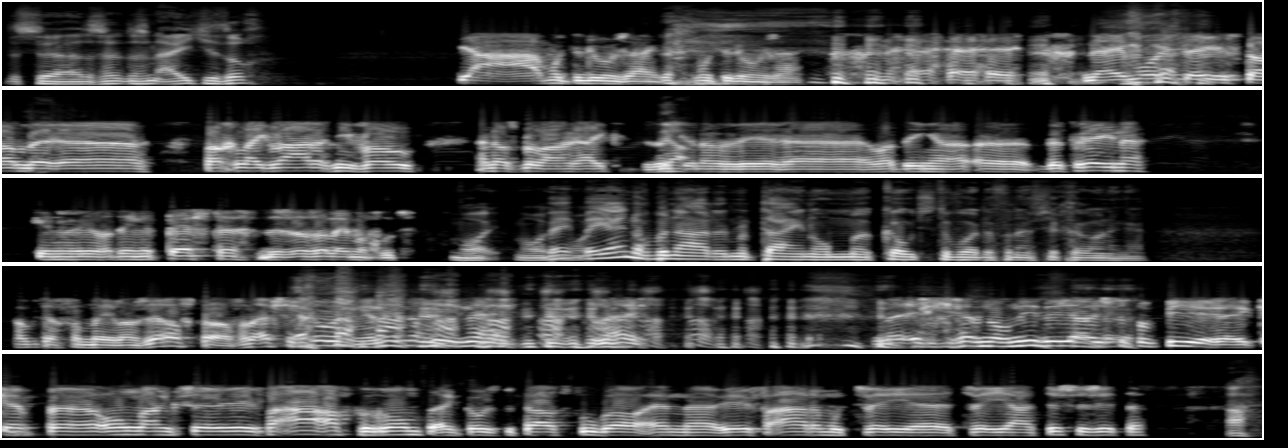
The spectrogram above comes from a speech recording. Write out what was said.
Dus eh, dat, is, een- dat is een eitje, toch? Ja, moet te doen zijn. Moet te doen zijn. nee, nee, mooie tegenstander. eh, van gelijkwaardig niveau. En dat is belangrijk. Dus dan Ja. kunnen we weer eh, wat dingen eh, betrainen. Kunnen we weer wat dingen testen. Dus dat is alleen maar goed. Mooi, mooi, Ben, mooi. ben jij nog benaderd, Martijn, om coach te worden van FC Groningen? Ook dat van Nederland zelf al. Van FC Groningen. Nee, nog niet. Nee. nee. Nee, ik heb nog niet de juiste papieren. Ik heb eh, onlangs UEFA afgerond en coach betaald voetbal. En eh UEFA er moet twee, eh, twee jaar tussen zitten.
